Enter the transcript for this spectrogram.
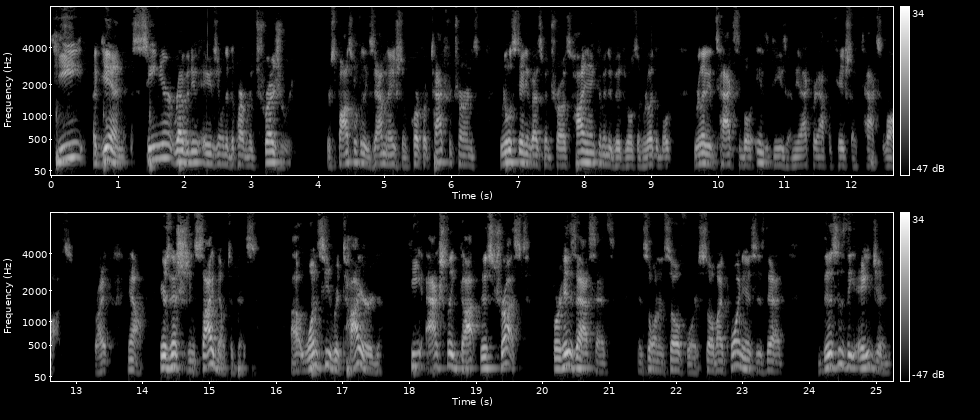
He, again, senior revenue agent with the Department of Treasury, responsible for the examination of corporate tax returns, real estate investment trusts, high income individuals, and relatable related taxable entities and the accurate application of tax laws. Right now, here's an interesting side note to this. Uh, once he retired, he actually got this trust for his assets and so on and so forth. So my point is, is that this is the agent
